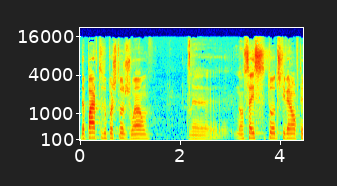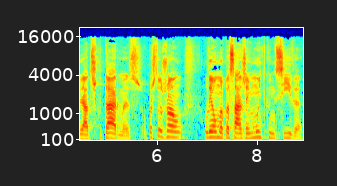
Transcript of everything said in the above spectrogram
da parte do pastor João, eh, não sei se todos tiveram a oportunidade de escutar, mas o pastor João leu uma passagem muito conhecida,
